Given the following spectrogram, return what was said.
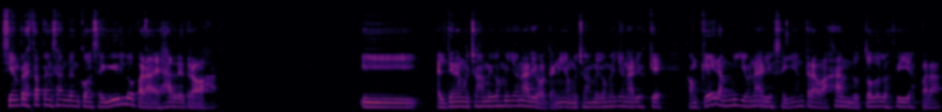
siempre está pensando en conseguirlo para dejar de trabajar. Y él tiene muchos amigos millonarios, o tenía muchos amigos millonarios que, aunque eran millonarios, seguían trabajando todos los días para,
